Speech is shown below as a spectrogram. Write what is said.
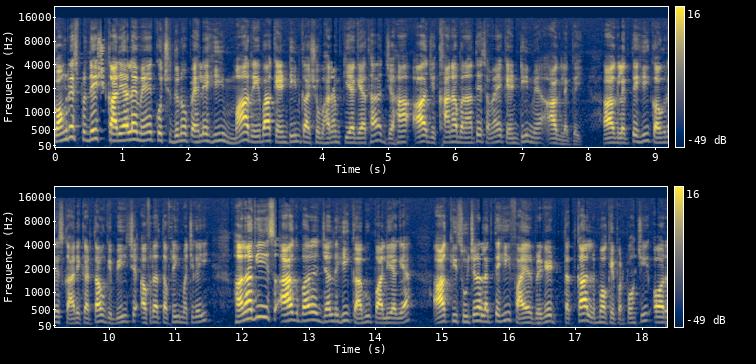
कांग्रेस प्रदेश कार्यालय में कुछ दिनों पहले ही माँ रेबा कैंटीन का शुभारंभ किया गया था, जहाँ आज खाना बनाते समय कैंटीन में आग लग गई। आग लगते ही कांग्रेस कार्यकर्ताओं के बीच अफरा तफरी मच गई। हालाँकि इस आग पर जल्द ही काबू पा लिया गया। आग की सूचना लगते ही फायर ब्रिगेड तत्काल मौके पर पहुँची और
